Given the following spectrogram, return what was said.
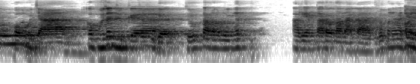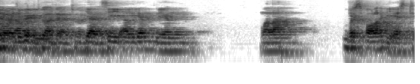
Kobocan Kobusan juga. itu juga dulu kalau lu inget Alien Taro Tanaka dulu pernah ada Oh iya, juga juga juga ada, juga yang si Alien yang malah bersekolah di SD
